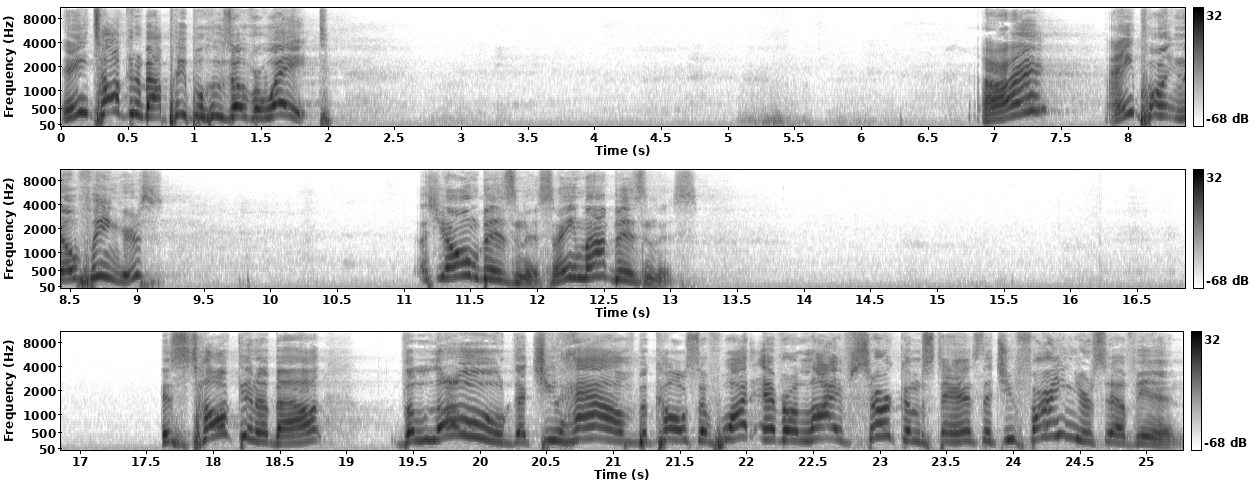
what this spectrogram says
He ain't talking about people who's overweight. All right? I ain't pointing no fingers. That's your own business. ain't my business. It's talking about the load that you have because of whatever life circumstance that you find yourself in.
